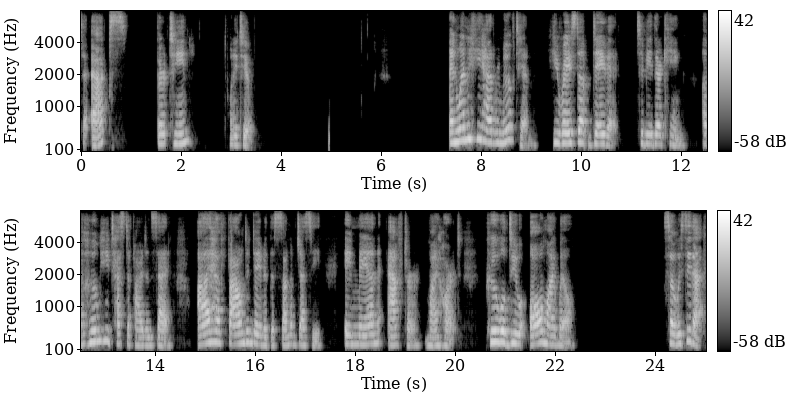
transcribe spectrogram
to Acts 13, 22. And when he had removed him, he raised up David to be their king, of whom he testified and said, I have found in David the son of Jesse a man after my heart, who will do all my will. So we see that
